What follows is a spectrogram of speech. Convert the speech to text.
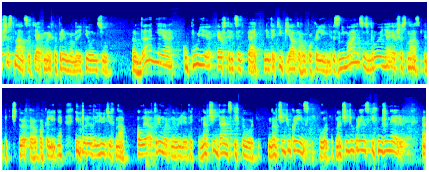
F-16, як ми їх отримаємо, який ланцюг. Данія купує F-35, літаки п'ятого покоління. Знімаються зброєння F-16, літаки четвертого покоління, і передають їх нам. Але отримати нові літаки, навчить данських пілотів, навчить українських пілотів, навчить українських інженерів е-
